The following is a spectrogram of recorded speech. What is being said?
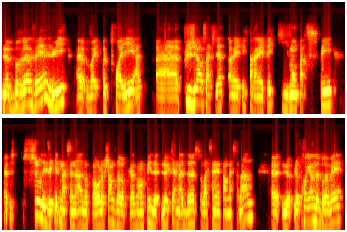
Le brevet, lui, va être octroyé à plusieurs athlètes olympiques, paralympiques qui vont participer euh, sur les équipes nationales, donc avoir la chance de représenter le, Canada sur la scène internationale. Euh, le, programme de brevet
